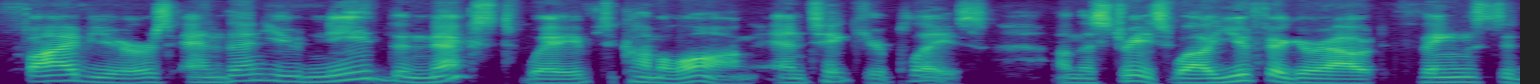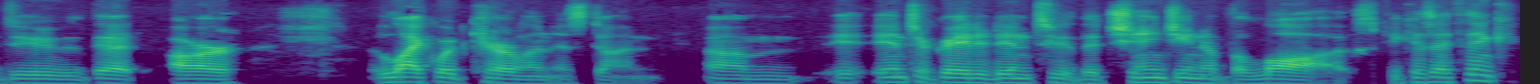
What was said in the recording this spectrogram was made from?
five years and then you need the next wave to come along and take your place on the streets while you figure out things to do that are like what Carolyn has done, um, integrated into the changing of the laws, because I think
